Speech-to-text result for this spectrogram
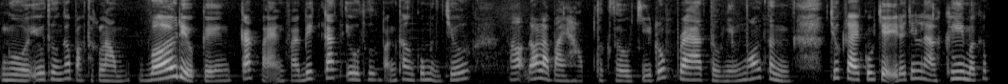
người yêu thương các bạn thật lòng với điều kiện các bạn phải biết cách yêu thương bản thân của mình trước. Đó đó là bài học thực sự chị rút ra từ những mối tình trước đây của chị đó chính là khi mà các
